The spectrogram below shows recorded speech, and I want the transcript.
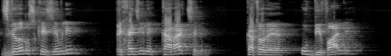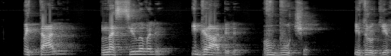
С белорусской земли приходили каратели, которые убивали пытали, насиловали и грабили в Буче и других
